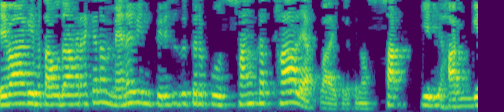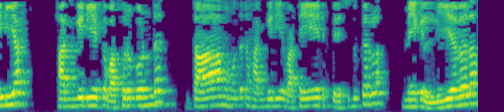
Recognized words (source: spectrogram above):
ඒ වගේම තව උදාහරණයක් කරනවා මනවින් පිරිසිදු කරපු සංකතාලයක් වායි කියලා කියනවා. සක් ගෙඩි හක් ගෙඩියක් හක් ගෙඩියක වතුර බොණ්ඩ තාම හොඳට හක් ගෙඩිය වටේට පිරිසිදු කරලා මේක ලියවලා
